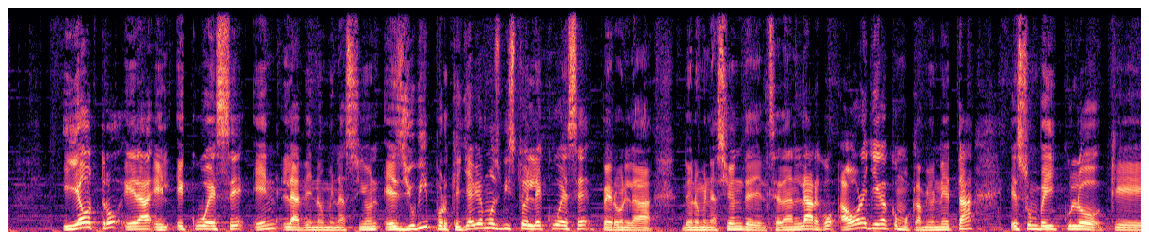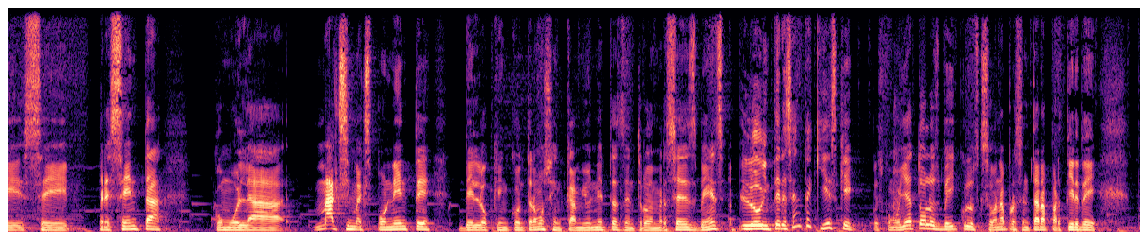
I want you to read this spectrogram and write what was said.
y otro era el EQS en la denominación SUV, porque ya habíamos visto el EQS, pero en la denominación del sedán largo. Ahora llega como camioneta. Es un vehículo que se presenta como la máxima exponente de lo que encontramos en camionetas dentro de Mercedes-Benz. Lo interesante aquí es que, pues como ya todos los vehículos que se van a presentar a partir de,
